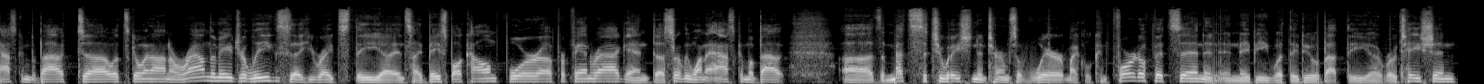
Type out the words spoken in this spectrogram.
ask him about uh, what's going on around the major leagues. Uh, he writes the uh, Inside Baseball column for, uh, for FanRag and certainly want to ask him about the Mets situation in terms of where Michael Conforto fits in and, and maybe what they do about the rotation.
